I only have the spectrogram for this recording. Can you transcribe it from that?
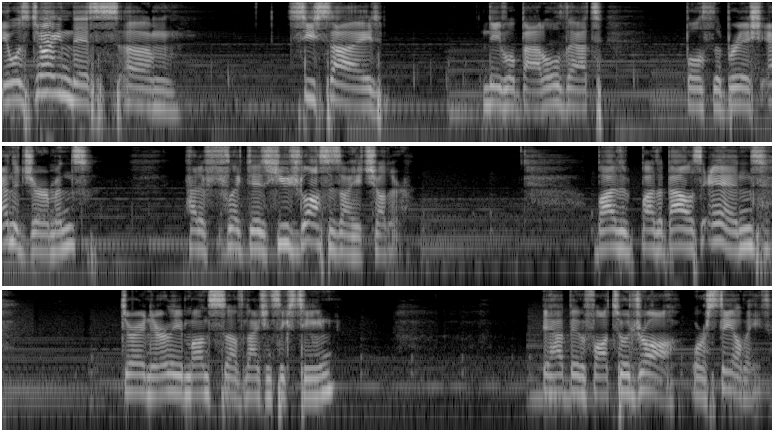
It was during this um, seaside naval battle that both the British and the Germans had inflicted huge losses on each other. By the, by the battle's end, during the early months of 1916, it had been fought to a draw or a stalemate.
